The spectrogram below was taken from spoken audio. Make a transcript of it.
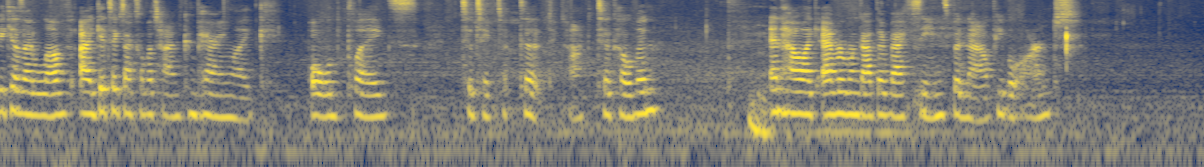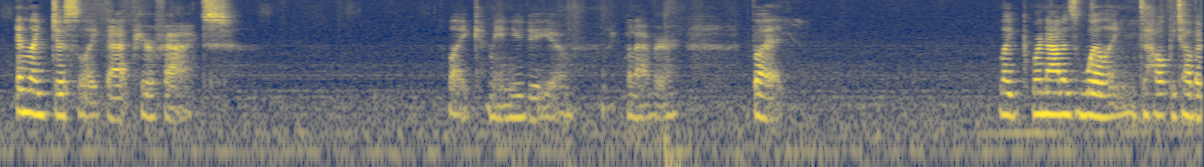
Because I love, I get TikToks all the time comparing like old plagues to TikTok to TikTok to COVID, mm-hmm. and how like everyone got their vaccines, but now people aren't. And like just like that pure fact. Like I mean, you do you, like whatever, but like we're not as willing to help each other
